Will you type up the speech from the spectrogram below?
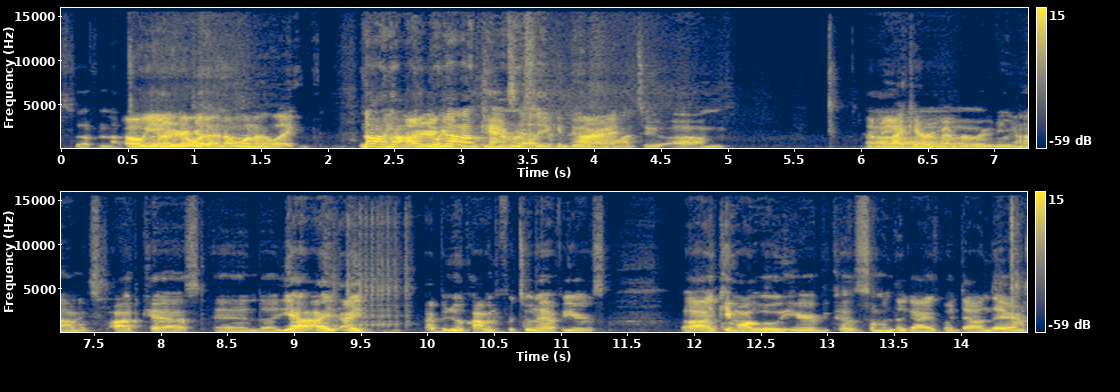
stuff. and Not Oh yeah, No, you know what? I don't want to like. No, no, No, I- we're not on camera, so you can do it All if right. you want to. Um, I mean, I can remember uh, Rudy Nomics podcast, and uh, yeah, I, I I've been doing comedy for two and a half years. Uh, I came all the way over here because some of the guys went down there,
